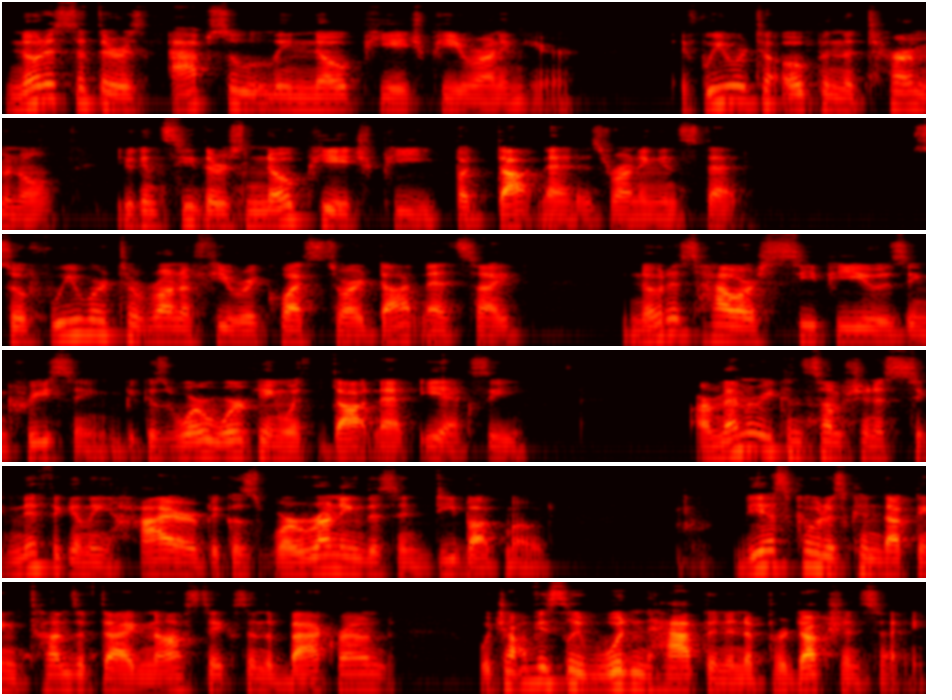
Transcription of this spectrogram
Notice that there is absolutely no PHP running here. If we were to open the terminal, you can see there's no PHP, but .NET is running instead. So if we were to run a few requests to our .NET site, notice how our CPU is increasing because we're working with .NET EXE. Our memory consumption is significantly higher because we're running this in debug mode. VS Code is conducting tons of diagnostics in the background, which obviously wouldn't happen in a production setting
